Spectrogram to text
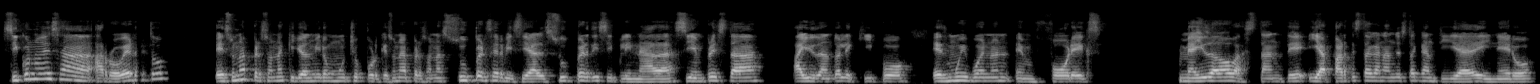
Si conoces a, Roberto, es una persona que yo admiro mucho porque es una persona súper servicial, súper disciplinada, siempre está ayudando al equipo, es muy bueno en, en Forex, me ha ayudado bastante y aparte está ganando esta cantidad de dinero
